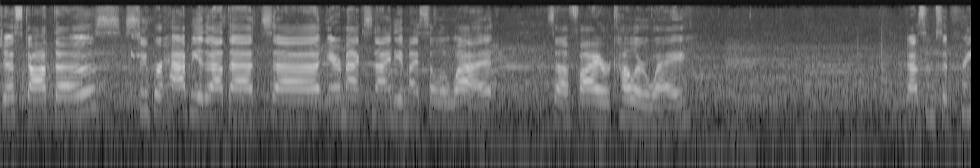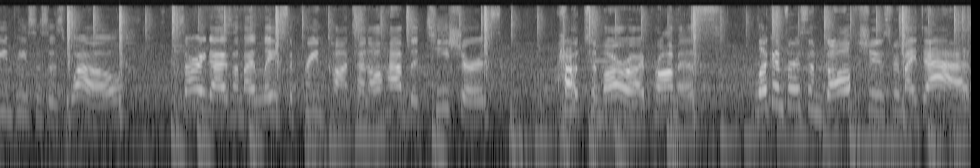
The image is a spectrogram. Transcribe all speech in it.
Just got those. Super happy about that uh, Air Max 90 in my silhouette. It's a fire colorway. Got some Supreme pieces as well. Sorry guys on my late Supreme content. I'll have the t-shirts out tomorrow, I promise. Looking for some golf shoes for my dad.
